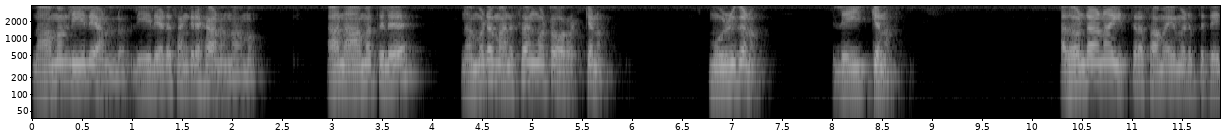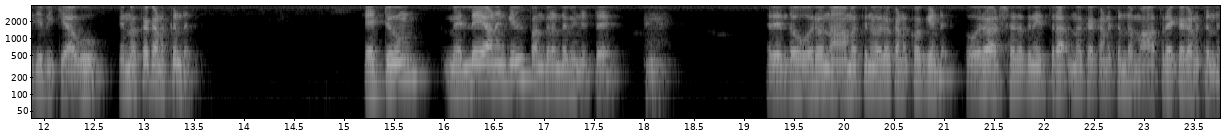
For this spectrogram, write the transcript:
നാമം ലീലയാണല്ലോ ലീലയുടെ സംഗ്രഹമാണ് നാമം. ആ നാമത്തിൽ നമ്മുടെ മനസ്സ് അങ്ങോട്ട് ഉറക്കണം മുഴുകണം. ലയിക്കണം. അതുകൊണ്ടാണ് ഇത്ര സമയമെടുത്തിട്ടേ ജപിക്കാവൂ എന്നൊക്കെ കണക്കുണ്ട്. ഏറ്റവും മെല്ലെയാണെങ്കിൽ പന്ത്രണ്ട് മിനിറ്റ്. അതെന്തോ ഓരോ നാമത്തിന് ഓരോ കണക്കൊക്കെ ഉണ്ട്. ഓരോ അക്ഷരത്തിന് ഇത്ര എന്നൊക്കെ കണക്കുണ്ട്. മാത്രയൊക്കെ കണക്കുണ്ട്.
